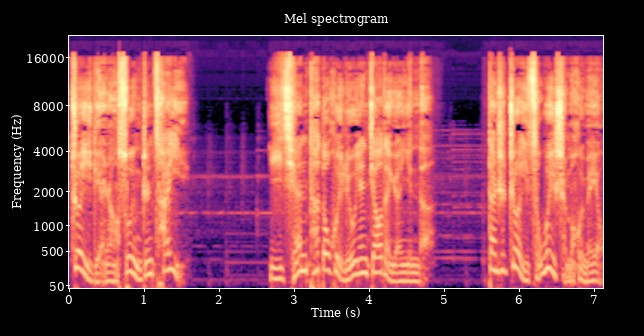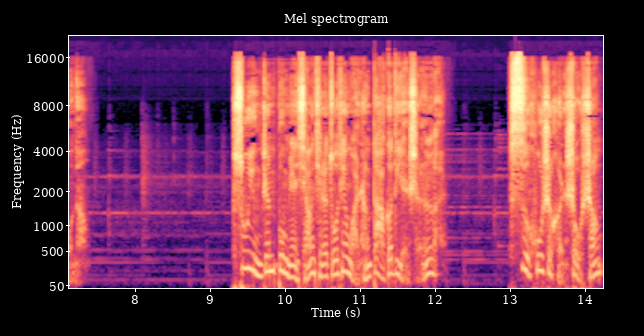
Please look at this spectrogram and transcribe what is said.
这一点让苏应真猜疑。以前他都会留言交代原因的，但是这一次为什么会没有呢？苏应真不免想起了昨天晚上大哥的眼神来，似乎是很受伤。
